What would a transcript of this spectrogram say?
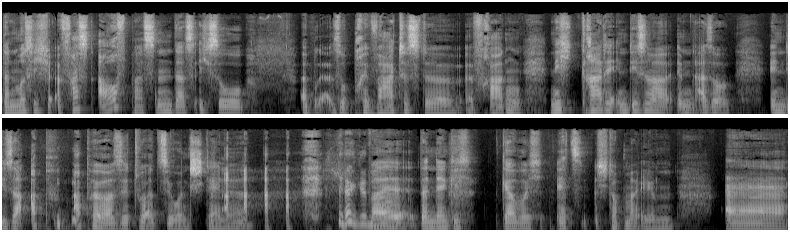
dann muss ich fast aufpassen, dass ich so so privateste äh, Fragen nicht gerade in dieser, in, also in dieser Ab Abhörsituation stelle. ja, genau. Weil dann denke ich, glaube ich, jetzt stopp mal eben. Äh,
